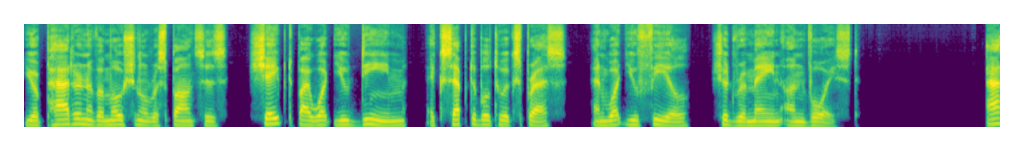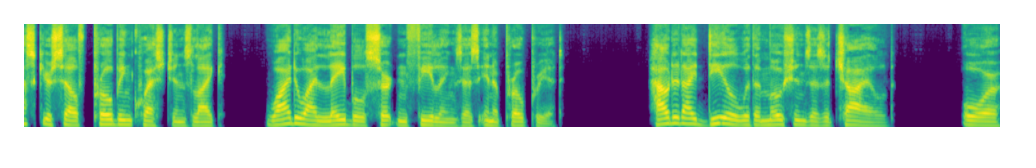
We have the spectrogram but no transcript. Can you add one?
your pattern of emotional responses shaped by what you deem acceptable to express and what you feel should remain unvoiced. Ask yourself probing questions like Why do I label certain feelings as inappropriate? How did I deal with emotions as a child? Or,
